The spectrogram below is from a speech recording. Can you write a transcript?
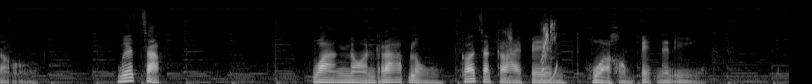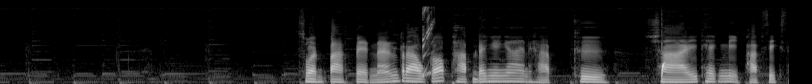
ซองเมื่อจับวางนอนราบลงก็จะกลายเป็นหัวของเป็ดนั่นเอง ส่วนปากเป็ดนั้นเราก็พับได้ง่าย ๆนะครับ คือใช้เทคนิคพับซิกแซ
